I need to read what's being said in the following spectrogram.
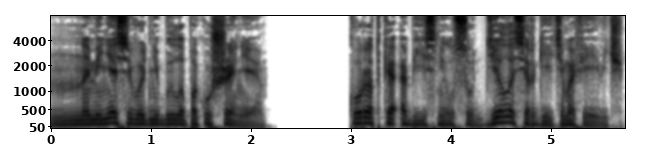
«На меня сегодня было покушение», — коротко объяснил суть дела Сергей Тимофеевич.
